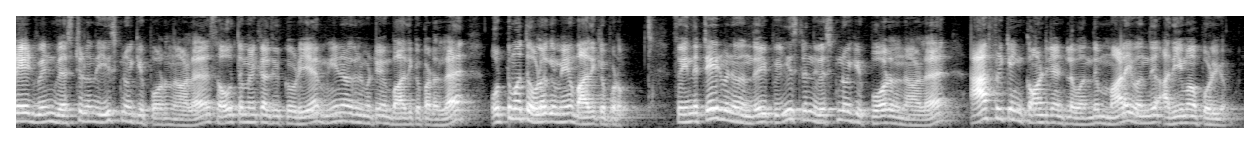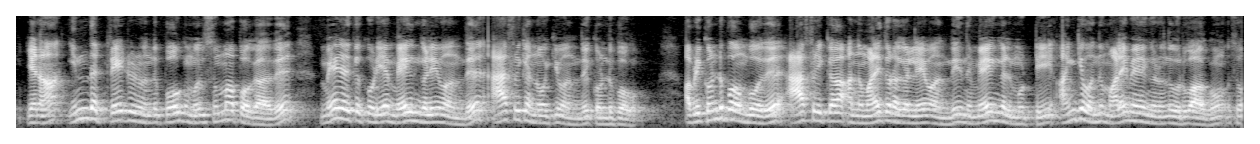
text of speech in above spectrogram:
ட்ரேட் விண்ட் வெஸ்ட்லேருந்து ஈஸ்ட் நோக்கி போகிறதுனால சவுத் அமெரிக்காவில் இருக்கக்கூடிய மீனவர்கள் மட்டுமே பாதிக்கப்படலை ஒட்டுமொத்த உலகமே பாதிக்கப்படும். ஸோ இந்த ட்ரேட் விண்ட் வந்து இப்போ ஈஸ்ட்லேருந்து வெஸ்ட் நோக்கி போகிறதுனால ஆஃப்ரிக்கன் காண்டினென்ட்டில் வந்து மழை வந்து அதிகமாக பொழியும். ஏன்னா இந்த ட்ரேட் விண்ட் வந்து போகும்போது சும்மா போகாது. மேலே இருக்கக்கூடிய மேகங்களையும் வந்து ஆஃப்ரிக்கா நோக்கி வந்து கொண்டு போகும். அப்படி கொண்டு போகும்போது ஆஃப்ரிக்கா அந்த மலைத்தொடர்கள்லேயே வந்து இந்த மேகங்கள் முட்டி அங்கே வந்து மலை மேகங்கள் வந்து உருவாகும். ஸோ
